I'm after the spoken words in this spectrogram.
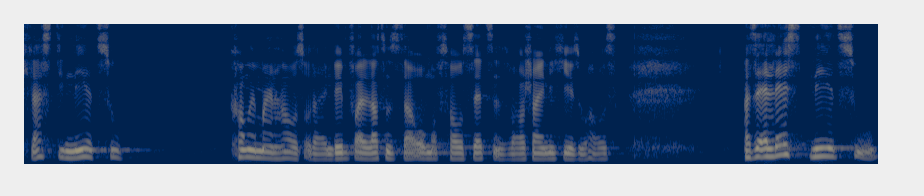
Ich lasse die Nähe zu. Komm in mein Haus. Oder in dem Fall, lass uns da oben aufs Haus setzen. Das war wahrscheinlich Jesu Haus. Also er lässt Nähe zu.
